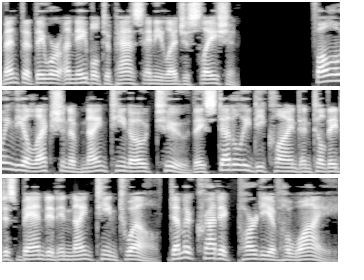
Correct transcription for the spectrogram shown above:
meant that they were unable to pass any legislation. Following the election of 1902 they steadily declined until they disbanded in 1912. Democratic Party of Hawaii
